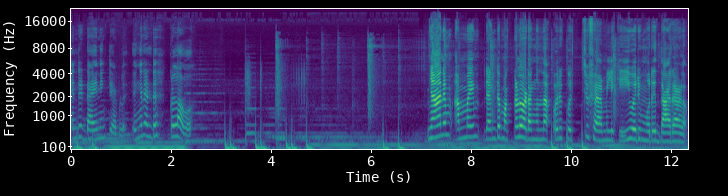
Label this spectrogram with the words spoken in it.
എന്റെ ഡൈനിങ് ടേബിൾ. എങ്ങനെയുണ്ട്? കൊള്ളാവോ? ഞാനും അമ്മയും രണ്ട് മക്കളും അടങ്ങുന്ന ഒരു കൊച്ചു ഫാമിലിക്ക് ഈ ഒരു മുറി ധാരാളം.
